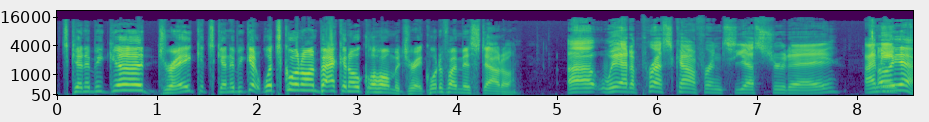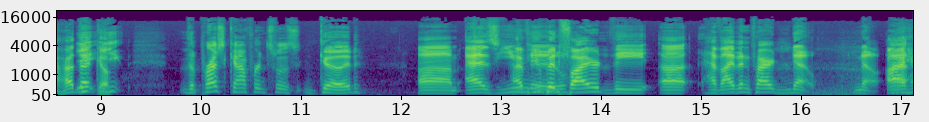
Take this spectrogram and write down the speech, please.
It's going to be good, Drake. It's going to be good. What's going on back in Oklahoma, Drake? What have I missed out on? Uh, we had a press conference yesterday. I Oh, yeah, how'd that you- go? you- the press conference was good. Um, as you Have you been fired? The uh, have I been fired? No, no. I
